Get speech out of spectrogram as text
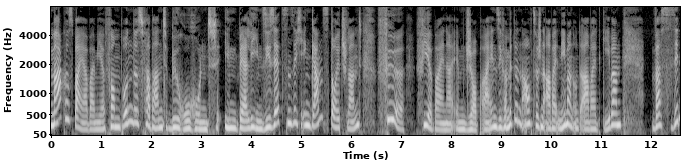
Markus Bayer bei mir vom Bundesverband Bürohund in Berlin. Sie setzen sich in ganz Deutschland für Vierbeiner im Job ein. Sie vermitteln auch zwischen Arbeitnehmern und Arbeitgebern. Was sind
